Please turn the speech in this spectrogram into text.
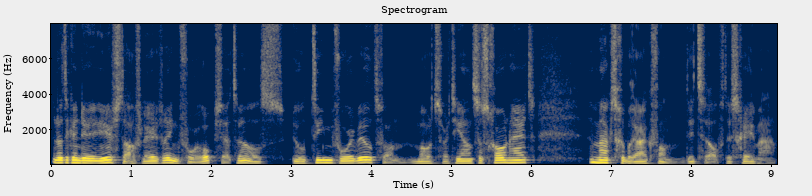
dat ik in de eerste aflevering voorop zette als ultiem voorbeeld van Mozartiaanse schoonheid, maakt gebruik van ditzelfde schema.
